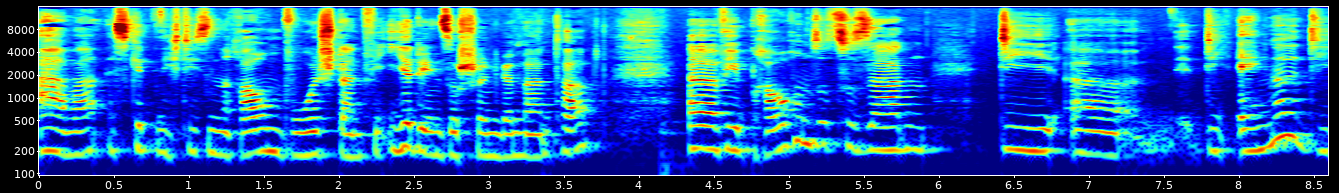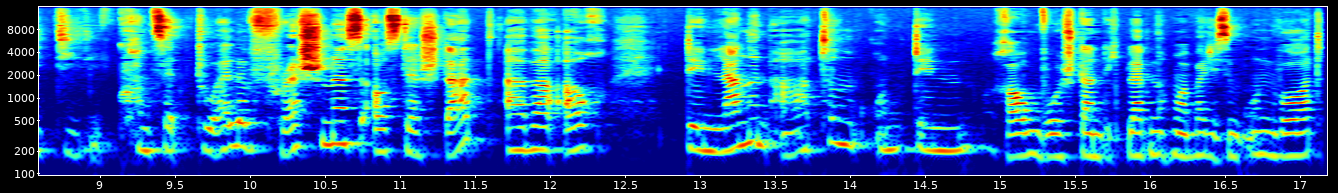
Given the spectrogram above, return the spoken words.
aber es gibt nicht diesen Raumwohlstand, wie ihr den so schön genannt habt. Äh, wir brauchen sozusagen die, äh, die Enge, die, die konzeptuelle Freshness aus der Stadt, aber auch den langen Atem und den Raumwohlstand. Ich bleibe nochmal bei diesem Unwort,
